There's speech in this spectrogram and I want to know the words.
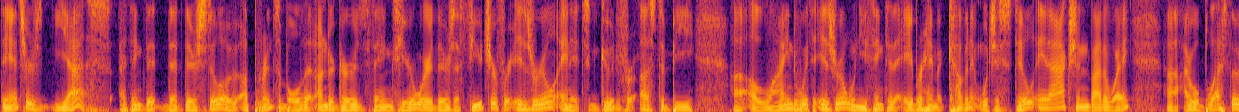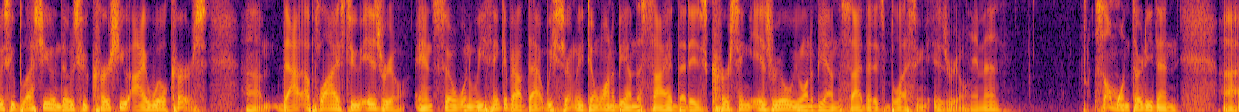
the answer is yes. I think that, that there's still a, a, principle that undergirds things here where there's a future for Israel, and it's good for us to be uh, aligned with Israel. When you think to the Abrahamic covenant, which is still in action, by the way, uh, I will bless those who bless you, and those who curse you, I will curse. Um, that applies to Israel. And so when we think about that, we certainly don't want to be on the side that is cursing Israel. We want to be on the side that is blessing Israel. Amen. Psalm 130 then uh,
